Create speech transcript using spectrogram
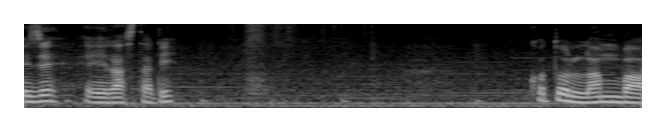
এই যে এই রাস্তাটি। কত লম্বা।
